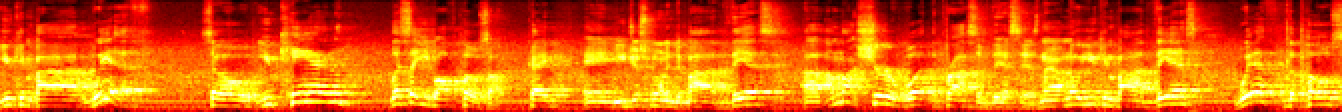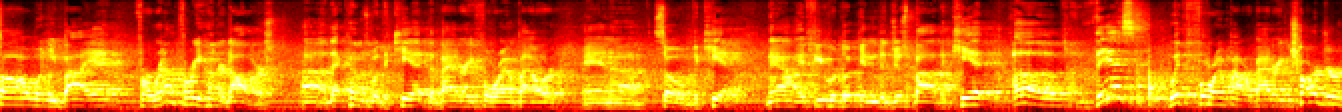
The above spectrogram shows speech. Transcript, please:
you can buy with. So you can, let's say you bought the pole saw, okay, and you just wanted to buy this. Uh, I'm not sure what the price of this is. Now I know you can buy this with the pole saw when you buy it for around $300. Uh, that comes with the kit, the battery, 4 amp hour, and uh, so the kit. Now, if you were looking to just buy the kit of this with 4 amp hour battery charger,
